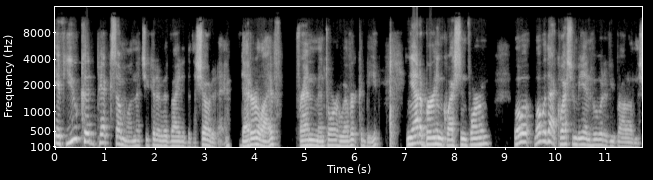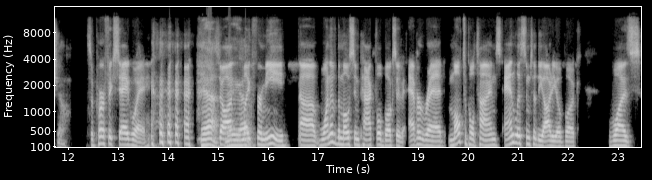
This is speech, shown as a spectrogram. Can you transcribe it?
if you could pick someone that you could have invited to the show today, dead or alive, friend, mentor, whoever it could be, and you had a burning question for them, what what would that question be, and who would have you brought on the show? It's a perfect segue. yeah. So, like for me, uh, one of the most impactful books I've ever read multiple times and listened to the audiobook was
